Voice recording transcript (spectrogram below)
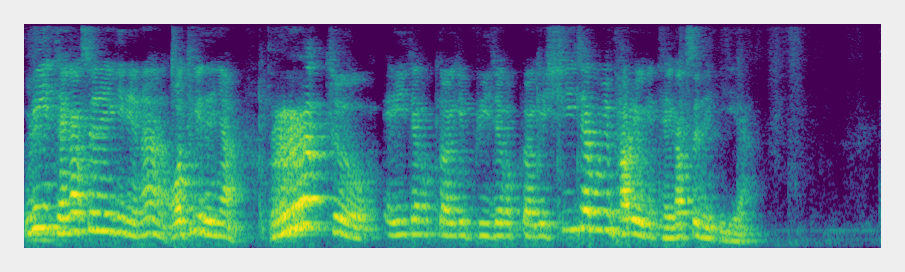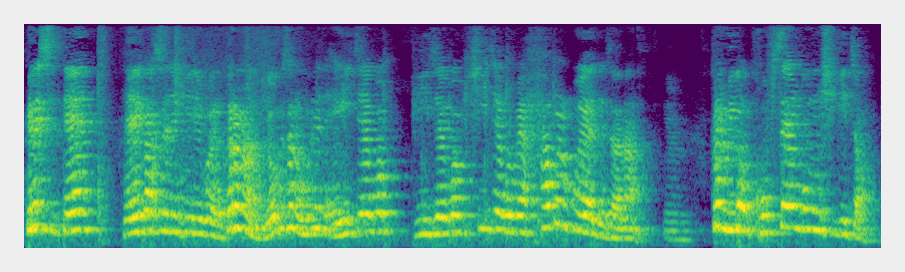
우리 이 대각선의 길이는 어떻게 되냐? 루트 a제곱 더하기 b제곱 더하기 c제곱이 바로 여기 대각선의 길이야. 그랬을 때 대각선의 길이 구해. 그러면 여기서는 우리는 a제곱, b제곱, c제곱의 합을 구해야 되잖아. 음. 그럼 이건 곱셈 공식이죠.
